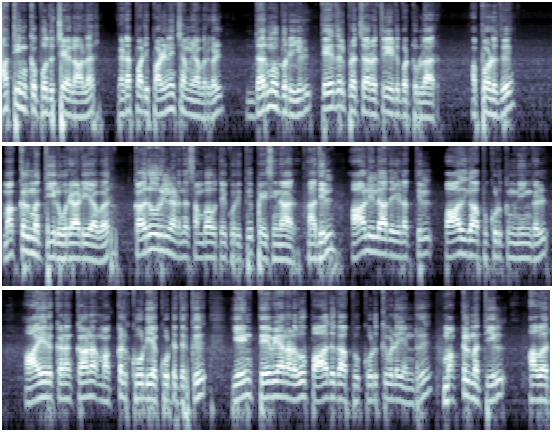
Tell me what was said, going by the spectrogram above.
அதிமுக பொதுச் செயலாளர் எடப்பாடி பழனிசாமி அவர்கள் தருமபுரியில் தேர்தல் பிரச்சாரத்தில் ஈடுபட்டுள்ளார். அப்பொழுது மக்கள் மத்தியில் உரையாடிய அவர் கரூரில் நடந்த சம்பவத்தை குறித்து பேசினார். அதில் ஆளில்லாத இடத்தில் பாதுகாப்பு கொடுக்கும் நீங்கள் ஆயிரக்கணக்கான மக்கள் கூடிய கூட்டத்திற்கு ஏன் தேவையான அளவு பாதுகாப்பு கொடுக்கவில்லை என்று மக்கள் மத்தியில் அவர்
